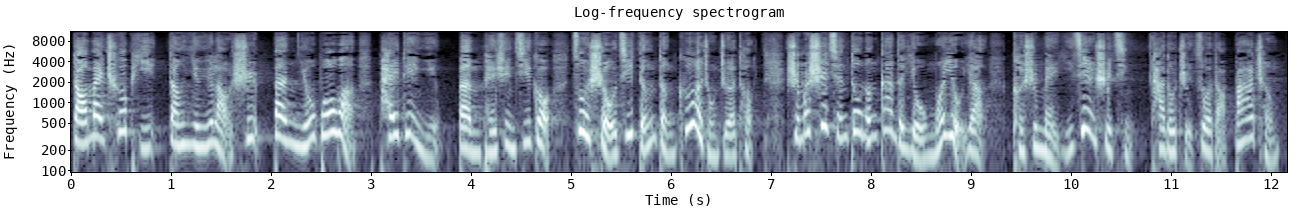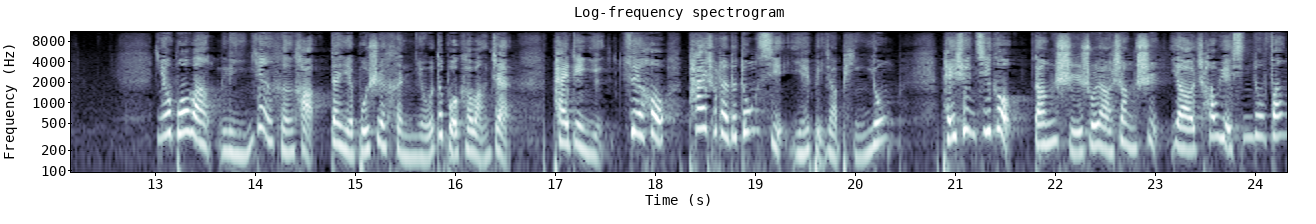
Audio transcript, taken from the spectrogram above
倒卖车皮，当英语老师，办牛博网，拍电影，办培训机构，做手机等等各种折腾，什么事情都能干得有模有样。可是每一件事情他都只做到八成。牛博网理念很好，但也不是很牛的博客网站。拍电影，最后拍出来的东西也比较平庸。培训机构，当时说要上市，要超越新东方，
